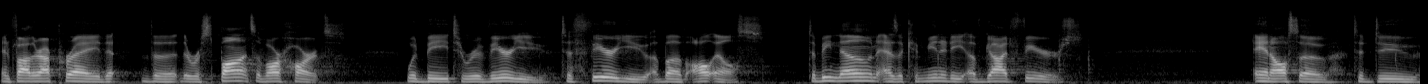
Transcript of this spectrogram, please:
And Father, I pray that the, the response of our hearts would be to revere you, to fear you above all else, to be known as a community of God fears, and also to do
